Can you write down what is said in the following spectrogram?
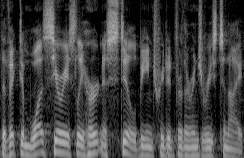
The victim was seriously hurt and is still being treated for their injuries tonight.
